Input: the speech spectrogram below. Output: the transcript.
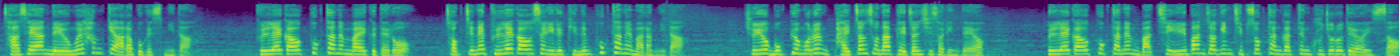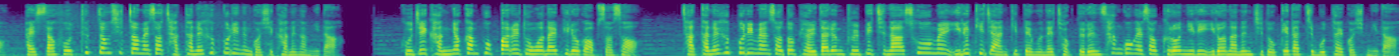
자세한 내용을 함께 알아보겠습니다. 블랙아웃 폭탄은 말 그대로 적진의 블랙아웃을 일으키는 폭탄을 말합니다. 주요 목표물은 발전소나 배전 시설인데요. 블랙아웃 폭탄은 마치 일반적인 집속탄 같은 구조로 되어 있어 발사 후 특정 시점에서 자탄을 흩뿌리는 것이 가능합니다. 굳이 강력한 폭발을 동원할 필요가 없어서 자탄을 흩뿌리면서도 별다른 불빛이나 소음을 일으키지 않기 때문에 적들은 상공에서 그런 일이 일어나는지도 깨닫지 못할 것입니다.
